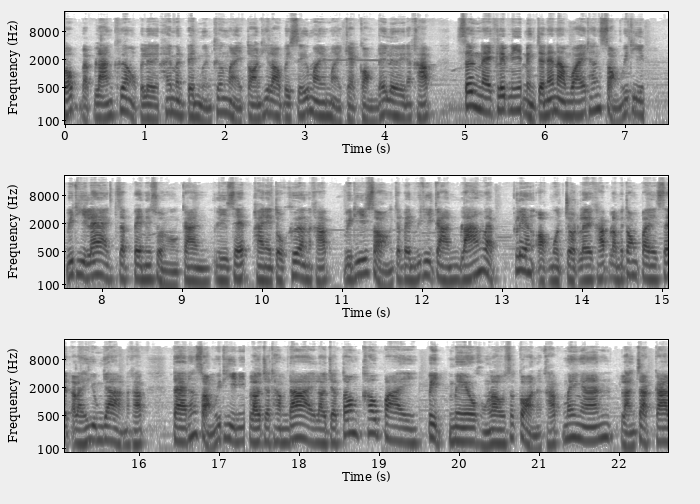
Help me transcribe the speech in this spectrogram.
ลบแบบล้างเครื่องออกไปเลย ให้มันเป็นเหมือนเครื่องใหม่ตอนที่เราไปซื้อมาใหม่แกะกล่องได้เลยนะครับซึ่งในคลิปนี้หนึ่งจะแนะนำไว้ทั้ง 2 วิธี วิธีแรกจะเป็นในส่วนของการรีเซ็ตภายในตัวเครื่องนะครับ วิธีที่สองจะเป็นวิธีการล้างแบบเกลี้ยงออกหมดจดเลยครับ เราไม่ต้องไปเซตอะไรให้ยุ่งยากนะครับ แต่ทั้ง 2 วิธีนี้เราจะทำได้เราจะต้องเข้าไปปิดเมลของเราซะก่อนนะครับ ไม่งั้นหลังจากการ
